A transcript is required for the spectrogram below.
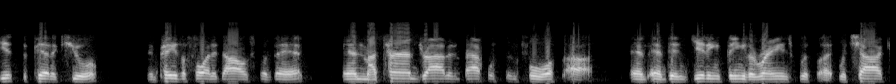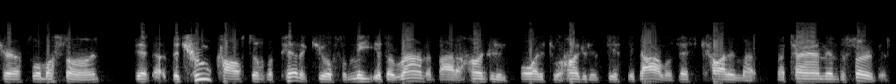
get the pedicure and pay the forty dollars for that, and my time driving backwards and forth, uh, and and then getting things arranged with uh, with child care for my son, that uh, the true cost of a pedicure for me is around about 140 to 150 dollars. That's counting my, my time and the service.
